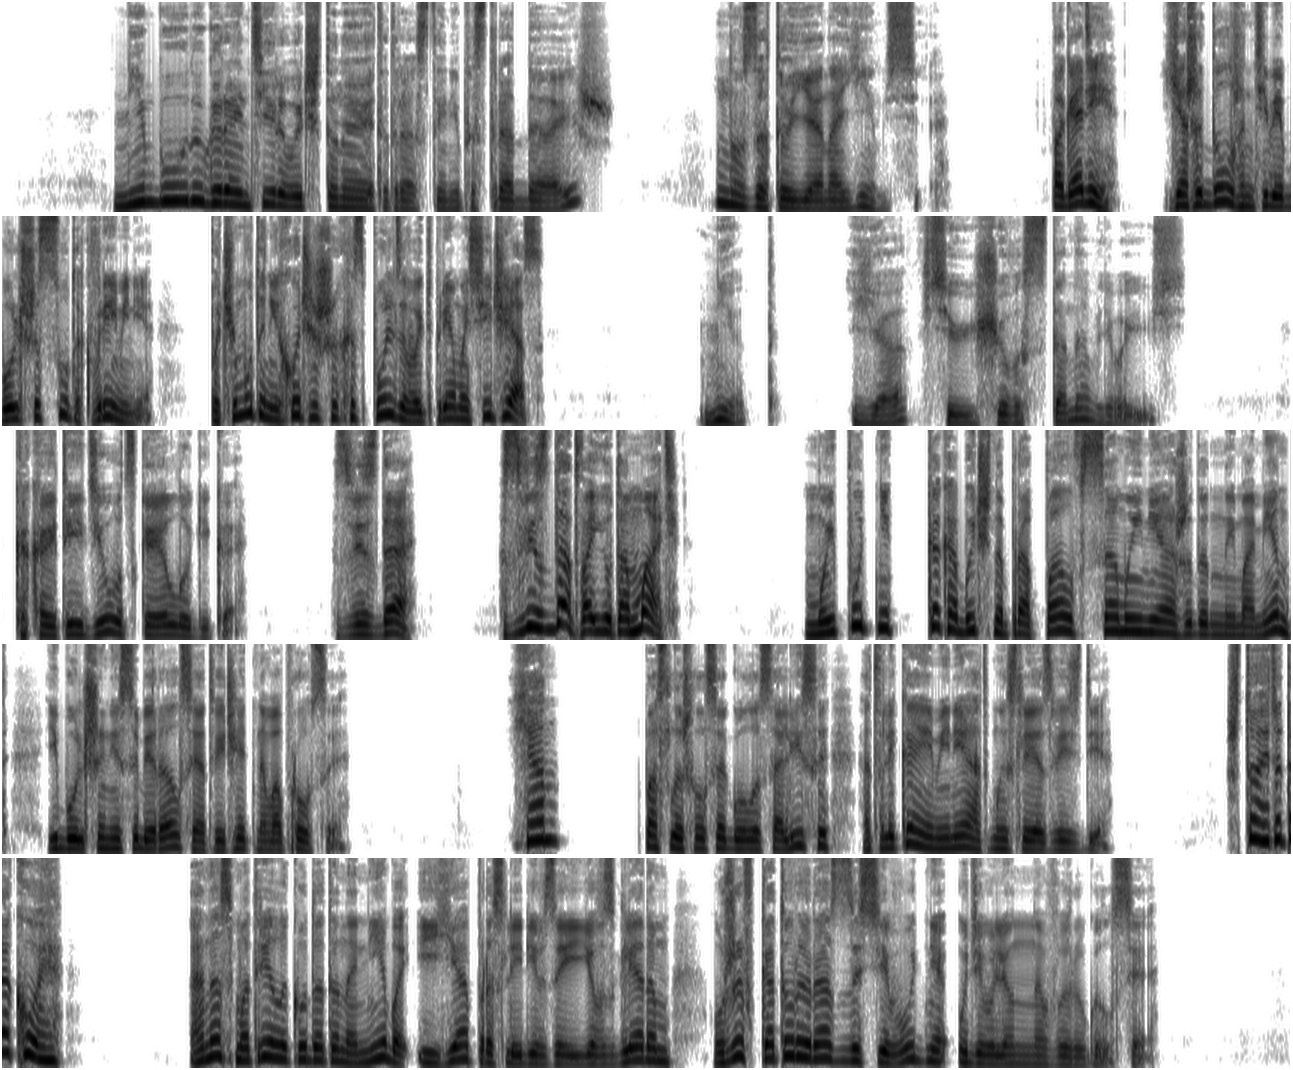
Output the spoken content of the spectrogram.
Не буду гарантировать, что на этот раз ты не пострадаешь, но зато я наемся. Погоди, я же должен тебе больше суток времени — Почему ты не хочешь их использовать прямо сейчас?» «Нет, я все еще восстанавливаюсь». «Какая-то идиотская логика. Звезда! Звезда, твою-то мать!» Мой путник, как обычно, пропал в самый неожиданный момент и больше не собирался отвечать на вопросы. «Ян?» — послышался голос Алисы, отвлекая меня от мысли о звезде. «Что это такое?» Она смотрела куда-то на небо, и я, проследив за ее взглядом, уже в который раз за сегодня удивленно выругался.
